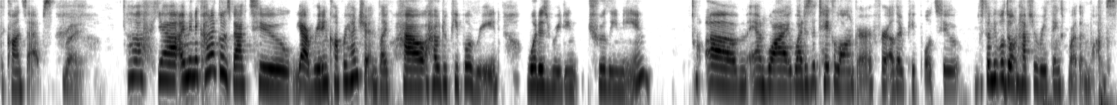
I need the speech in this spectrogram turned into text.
the concepts. Right. Uh, yeah, I mean, it kind of goes back to yeah, reading comprehension. Like, how how do people read? What does reading truly mean? Um and why why does it take longer for other people to some people don't have to read things more than once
